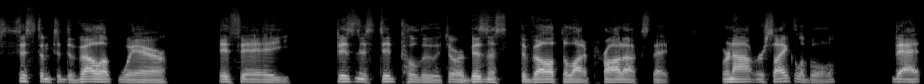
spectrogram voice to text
system to develop where if a business did pollute or a business developed a lot of products that were not recyclable, that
